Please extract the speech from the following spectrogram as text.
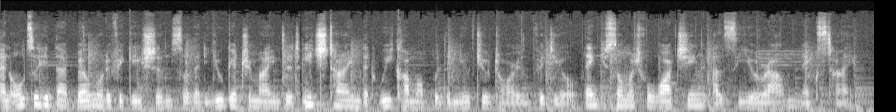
and also hit that bell notification so that you get reminded each time that we come up with a new tutorial video. Thank you so much for watching. I'll see you around next time.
